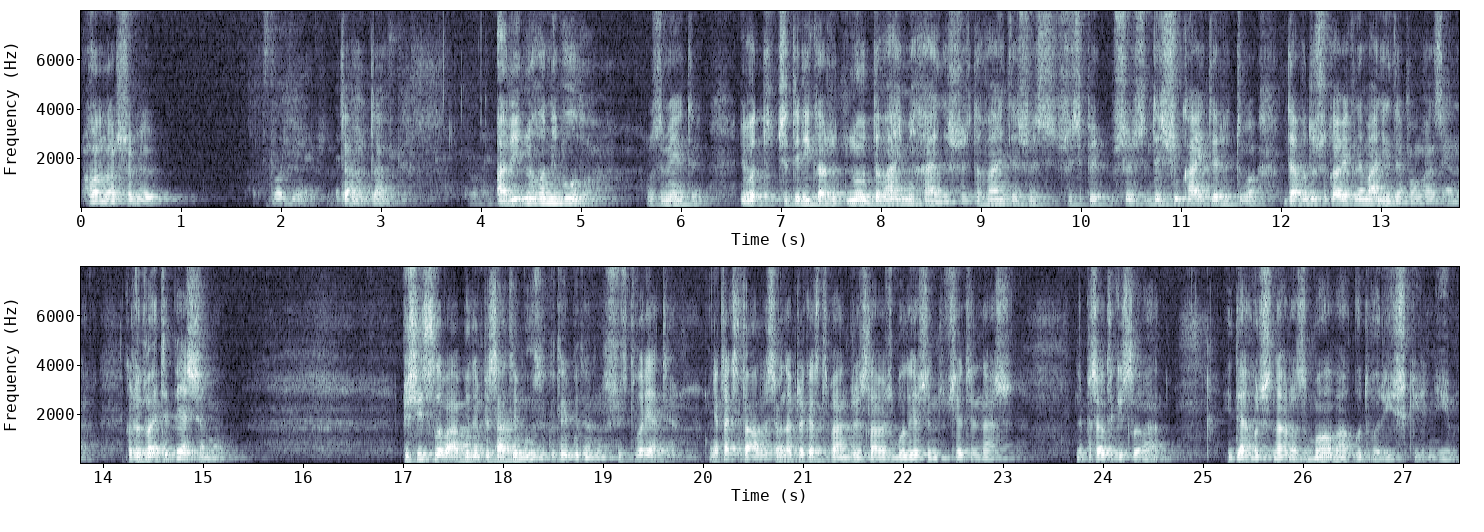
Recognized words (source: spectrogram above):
гонор, щоб. Своє. Так, так. А рідного не було. Розумієте? І от вчителі кажуть, ну давай, Михайле, щось, давайте щось, щось, щось десь шукайте ритуал. Де буду шукав, як нема ніде по магазинах. Кажу, давайте пишемо. Пишіть слова, будемо писати музику, та й будемо щось творити. І так сталося. Наприклад, Степан Брониславович Болишин, вчитель наш, написав такі слова. Іде гучна розмова у дворі шкільнім,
